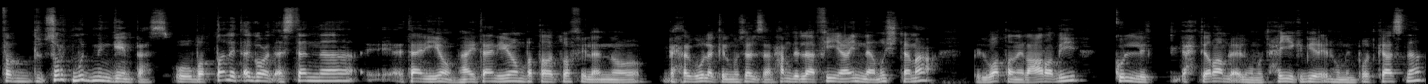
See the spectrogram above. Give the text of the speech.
فصرت مدمن Game Pass وبطلت أقعد أستنى ثاني يوم. هاي ثاني يوم بطلت توفي لأنه بيحرقوا لك المسلسل. الحمد لله في عندنا مجتمع بالوطن العربي كل الاحترام لهم وتحية كبيرة لهم من بودكاستنا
